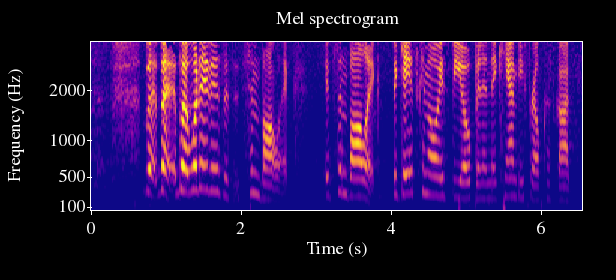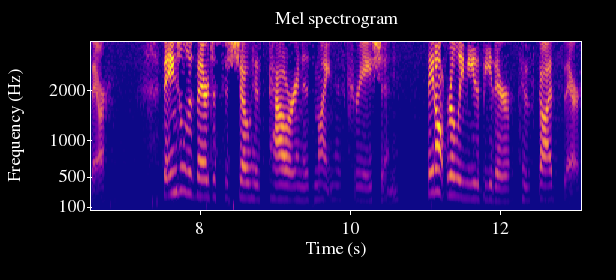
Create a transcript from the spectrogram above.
but, but, but what it is, is it's symbolic. It's symbolic. The gates can always be open and they can be frail because God's there. The angels are there just to show his power and his might and his creation. They don't really need to be there because God's there.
